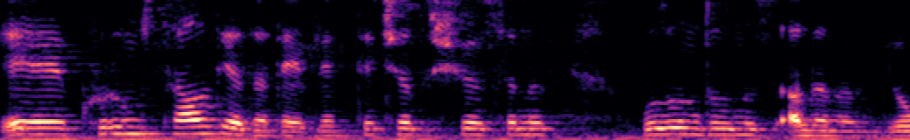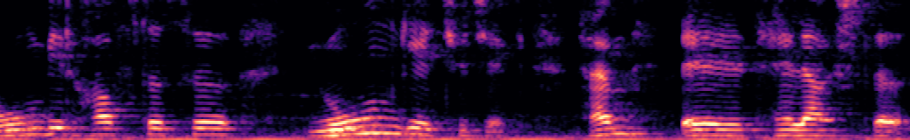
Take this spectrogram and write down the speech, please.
e, kurumsal ya da devlette çalışıyorsanız bulunduğunuz alanın yoğun bir haftası yoğun geçecek. Hem e, telaşlı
